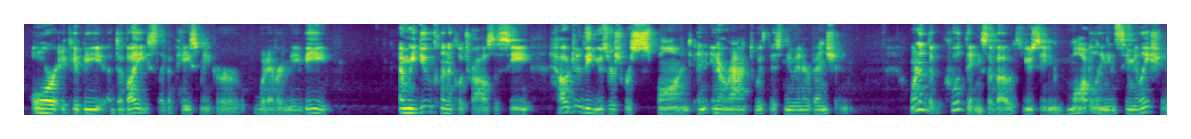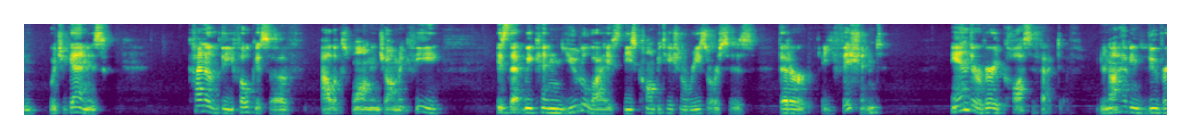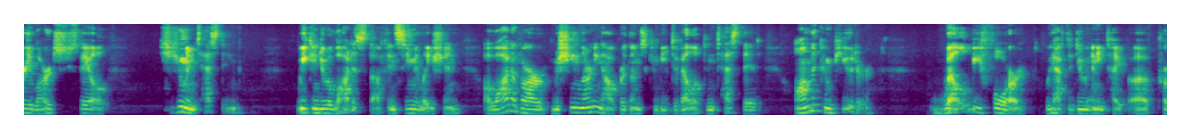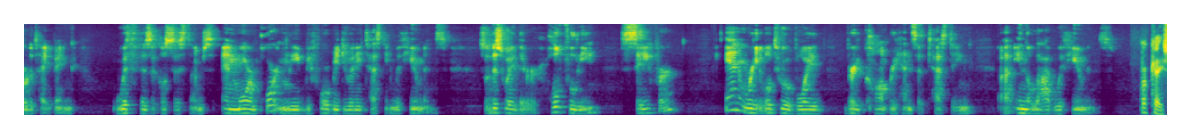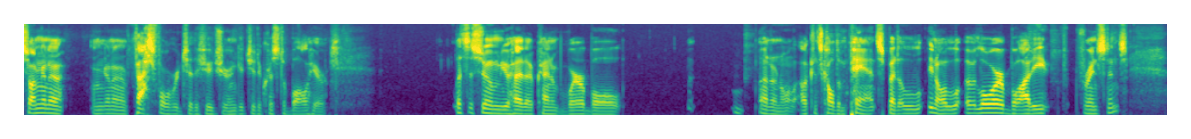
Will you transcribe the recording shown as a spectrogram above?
or it could be a device, like a pacemaker or whatever it may be. And we do clinical trials to see how do the users respond and interact with this new intervention. One of the cool things about using modeling and simulation, which again is kind of the focus of Alex Wong and John McPhee, is that we can utilize these computational resources that are efficient and they're very cost effective. You're not having to do very large scale human testing. We can do a lot of stuff in simulation a lot of our machine learning algorithms can be developed and tested on the computer well before we have to do any type of prototyping with physical systems, and more importantly, before we do any testing with humans. So, this way, they're hopefully safer, and we're able to avoid very comprehensive testing uh, in the lab with humans. Okay, so I'm gonna I'm gonna fast forward to the future and get you the crystal ball here let's assume you had a kind of wearable I don't know, let's call them pants, but a, you know, a lower body, for instance,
